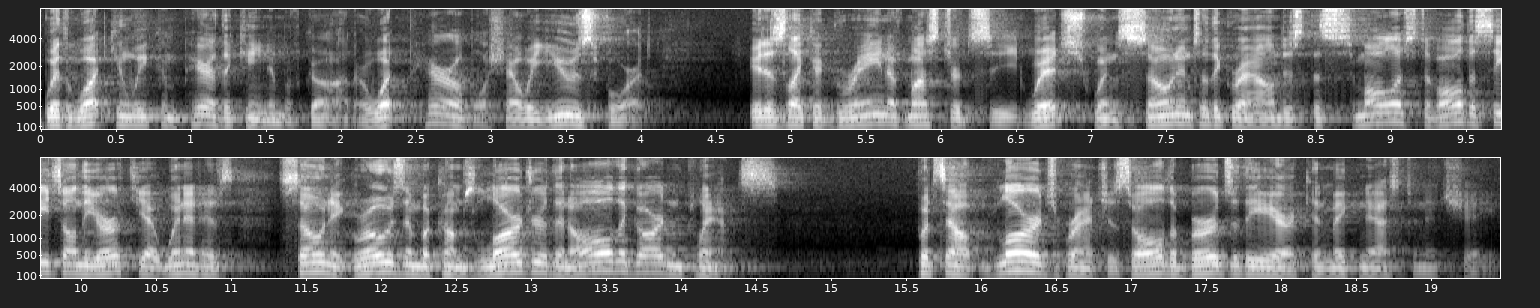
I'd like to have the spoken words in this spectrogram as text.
With what can we compare the kingdom of God? Or what parable shall we use for it? It is like a grain of mustard seed, which, when sown into the ground, is the smallest of all the seeds on the earth, yet when it has sown, it grows and becomes larger than all the garden plants, puts out large branches so all the birds of the air can make nest in its shade.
